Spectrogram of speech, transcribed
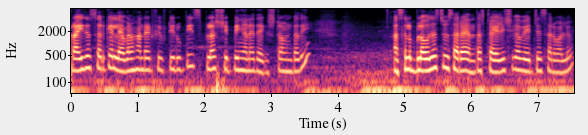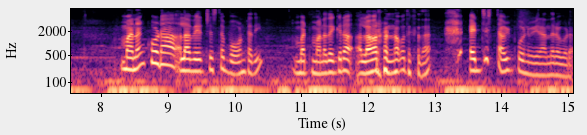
ప్రైస్ వచ్చేసరికి eleven hundred fifty rupees plus shipping అనేది ఎక్స్ట్రా ఉంటుంది. అసలు బ్లౌజెస్ చూసారా? ఎంత స్టైలిష్గా వేర్ చేశారు వాళ్ళు. మనం కూడా అలా వేర్ చేస్తే బాగుంటుంది. బట్ మన దగ్గర అలా రన్ అవ్వదు కదా. అడ్జస్ట్ అయిపోండి మీరు అందరూ కూడా.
